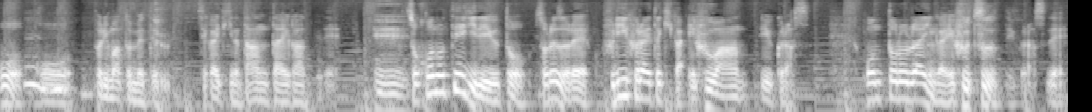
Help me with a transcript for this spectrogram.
をこう取りまとめてる世界的な団体があって、へえ。そこの定義で言うと、それぞれフリーフライト機が F1 っていうクラス、コントロールラインが F2 っていうクラスで、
